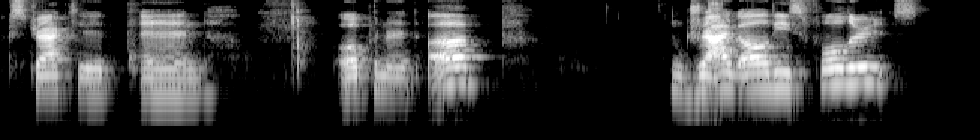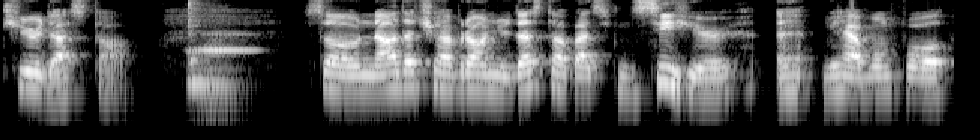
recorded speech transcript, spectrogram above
extract it and open it up. Drag all these folders to your desktop. So now that you have it on your desktop, as you can see here, we have one fol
